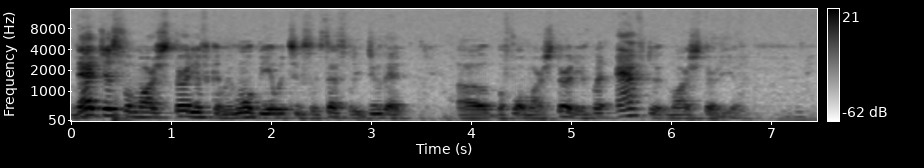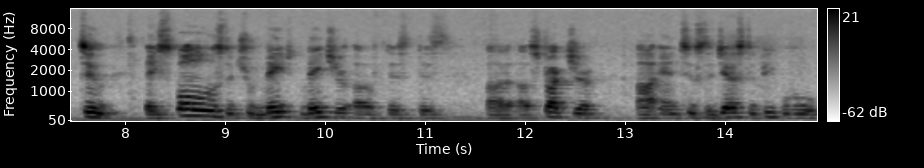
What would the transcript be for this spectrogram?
Not just for March 30th, because we won't be able to successfully do that uh, before March 30th, but after March 30th, to expose the true nat- nature of this, this uh, uh, structure uh, and to suggest to people who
